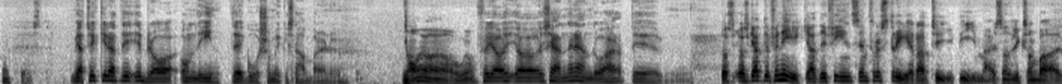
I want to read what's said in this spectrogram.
Faktiskt. men jag tycker att det är bra om det inte går så mycket snabbare nu. Ja, ja, ja. ja. För jag, jag känner ändå att det... Jag, jag ska inte förneka att det finns en frustrerad typ i mig som liksom bara,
